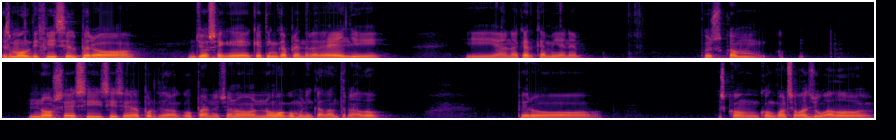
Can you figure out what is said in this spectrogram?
és molt difícil, però jo sé que, que tinc que aprendre d'ell i, i en aquest camí anem. Pues com, no sé si, si seré el porter de la Copa, això no, no ho ha comunicat l'entrenador, però és com, com qualsevol jugador,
